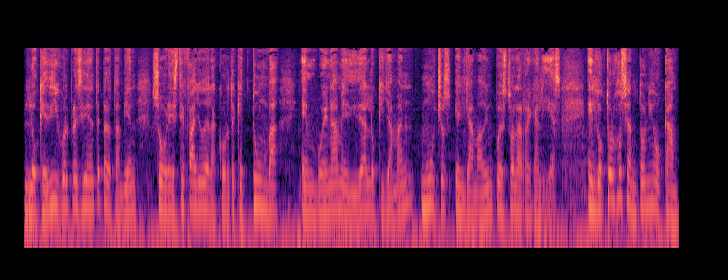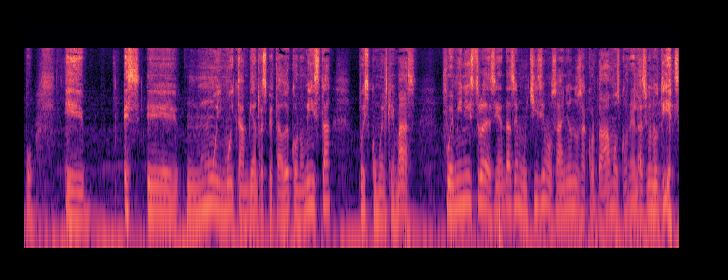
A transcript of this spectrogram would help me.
lo que dijo el presidente, pero también sobre este fallo de la Corte que tumba en buena medida lo que llaman muchos el llamado impuesto a las regalías. El doctor José Antonio Ocampo... Eh, es eh, muy, muy también respetado economista, pues como el que más. Fue ministro de Hacienda hace muchísimos años, nos acordábamos con él hace unos días,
